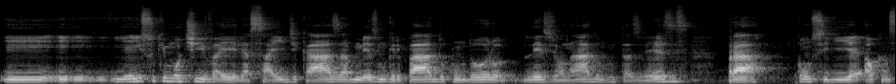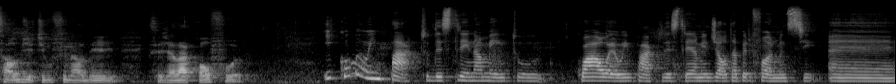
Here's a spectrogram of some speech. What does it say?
e, e, e, é isso que motiva ele a sair de casa, mesmo gripado, com dor ou lesionado muitas vezes, para conseguir alcançar o objetivo final dele, seja lá qual for. E como é o impacto desse treinamento? Qual é o impacto desse treinamento de alta performance? É,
